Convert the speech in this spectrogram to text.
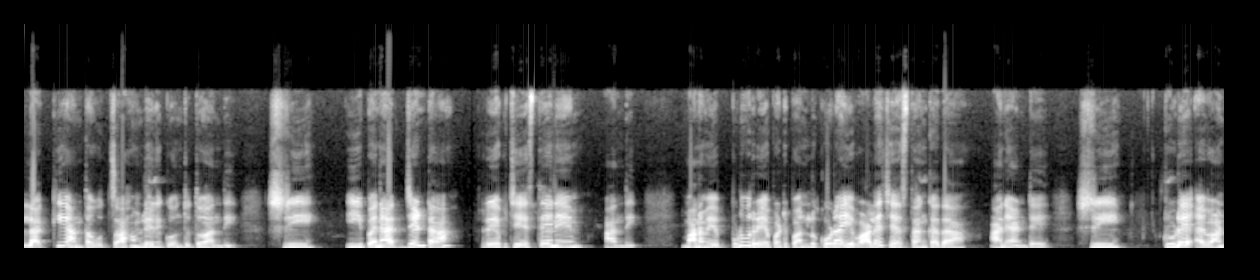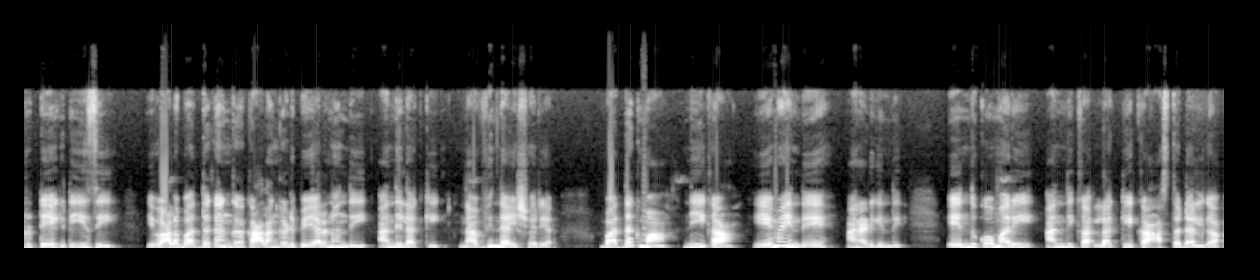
లక్కీ అంత ఉత్సాహం లేని గొంతుతో అంది. శ్రీ ఈ పని అర్జెంటా? రేపు చేస్తేనేం? అంది. మనం ఎప్పుడూ రేపటి పనులు కూడా ఇవాళే చేస్తాం కదా? అని అంటే Shri today I want to take it easy. ఇవాళ బద్ధకంగా కాలం గడిపేయాలని ఉంది అంది లక్కీ. నవ్వింది ఐశ్వర్య. బద్ధకమా? నీకా? ఏమైందే? అని అడిగింది. ఎందుకో మరి? అంది క- లక్కీ కాస్త డల్గా.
